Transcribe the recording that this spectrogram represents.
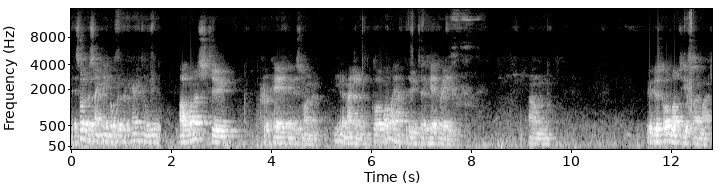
It's sort of the same thing, but we're preparing to live. I want us to prepare in this moment. You can imagine, God, what do I have to do to get ready? Um, because God loves you so much.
